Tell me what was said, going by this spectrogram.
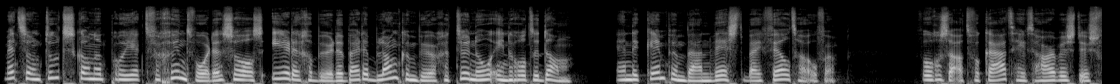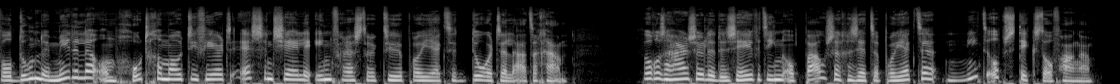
Met zo'n toets kan het project vergund worden, zoals eerder gebeurde bij de Blankenburger Tunnel in Rotterdam en de Kempenbaan West bij Veldhoven. Volgens de advocaat heeft Harbus dus voldoende middelen om goed gemotiveerd essentiële infrastructuurprojecten door te laten gaan. Volgens haar zullen de 17 op pauze gezette projecten niet op stikstof hangen.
